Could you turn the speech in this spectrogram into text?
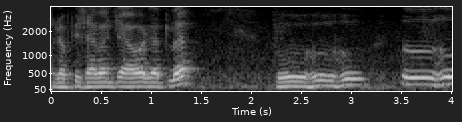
रफी साहेबांच्या आवाजातलं हो हो हो हो हो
